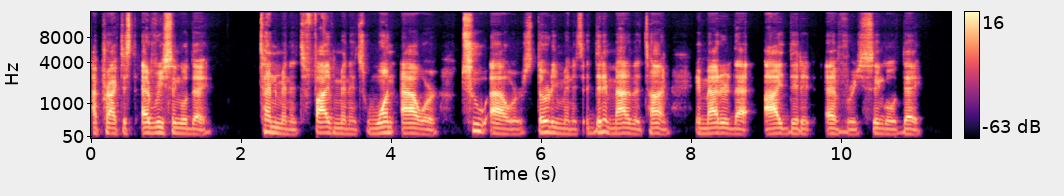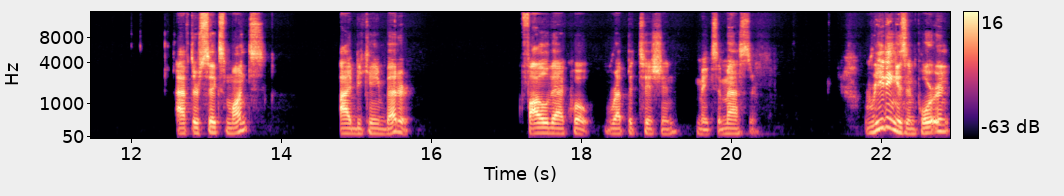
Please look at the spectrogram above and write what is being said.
I practiced every single day. 10 minutes, five minutes, one hour, two hours, 30 minutes. It didn't matter the time. It mattered that I did it every single day. After six months, I became better. Follow that quote repetition makes a master. Reading is important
